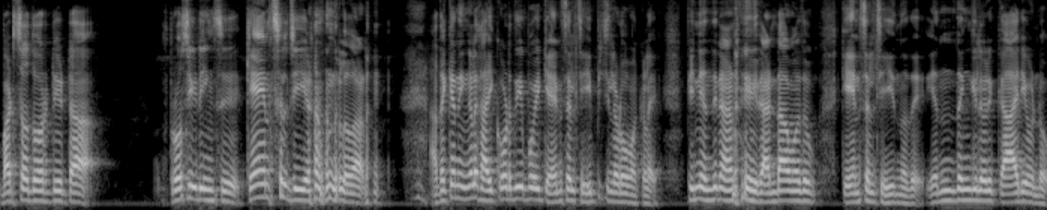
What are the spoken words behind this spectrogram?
ബഡ്സ് അതോറിറ്റി ഇട്ട പ്രൊസീഡിങ്സ് ക്യാൻസൽ ചെയ്യണം എന്നുള്ളതാണ്. അതൊക്കെ നിങ്ങൾ ഹൈക്കോടതിയിൽ പോയി ക്യാൻസൽ ചെയ്യിപ്പിച്ചില്ലടോ മക്കളെ. പിന്നെ എന്തിനാണ് രണ്ടാമതും ക്യാൻസൽ ചെയ്യുന്നത്? എന്തെങ്കിലും ഒരു കാര്യമുണ്ടോ?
